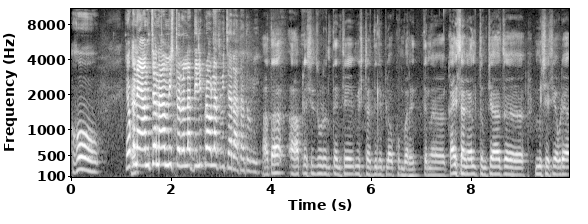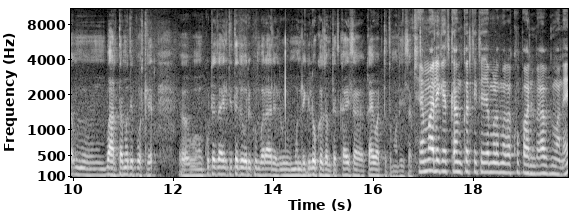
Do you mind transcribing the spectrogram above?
हो. हे नाही आमचं नाव मिस्टरला दिलीपरावलाच विचारा आता तुम्ही. आता आपल्याशी जोडून त्यांचे मिस्टर दिलीपराव कुंभार आहेत. त्यांना काय सांगाल? तुमच्या आज अ, मिसेस एवढ्या अम, भारतामध्ये अ, कुठं जाईल तिथं गौरी कुंभार आलेले म्हणले की लोक जमतात. काय सा काय वाटतं तुम्हाला हे सांग ह्या मालिकेत काम करते. त्याच्यामुळे मला खूप अन- अभिमान आहे.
